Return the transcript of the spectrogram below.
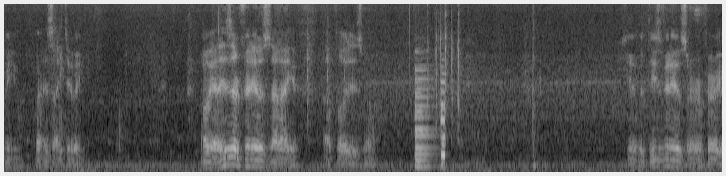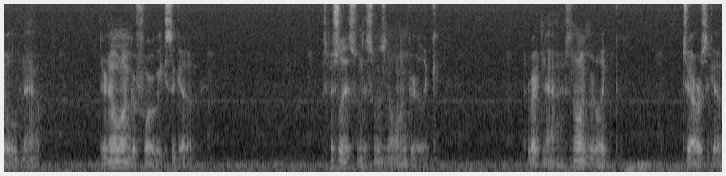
Me what is I doing? Oh yeah, these are videos that I've uploaded as well. Yeah, but these videos are very old now. They're no longer four weeks ago. Especially this one. This one's no longer like right now. It's no longer like two hours ago.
